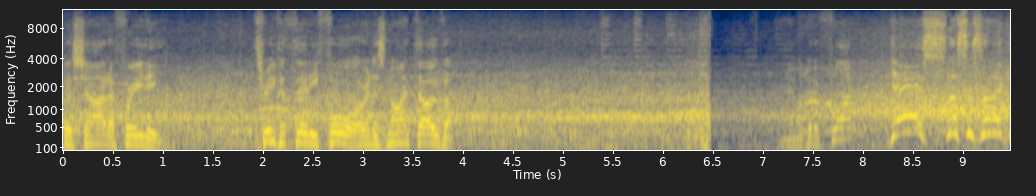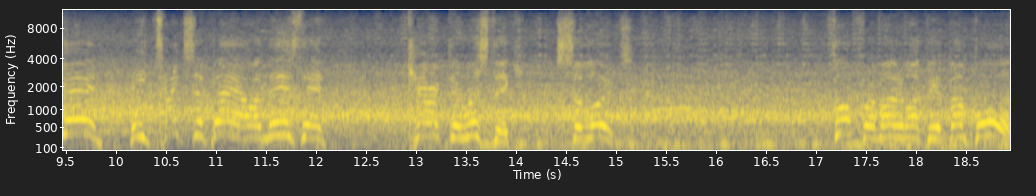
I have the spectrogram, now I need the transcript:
for Shahid Afridi. Three for 34 in his ninth over. And a bit of flight. Yes, this is it again. He takes a bow, and there's that characteristic salute. For a moment it might be a bump ball,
